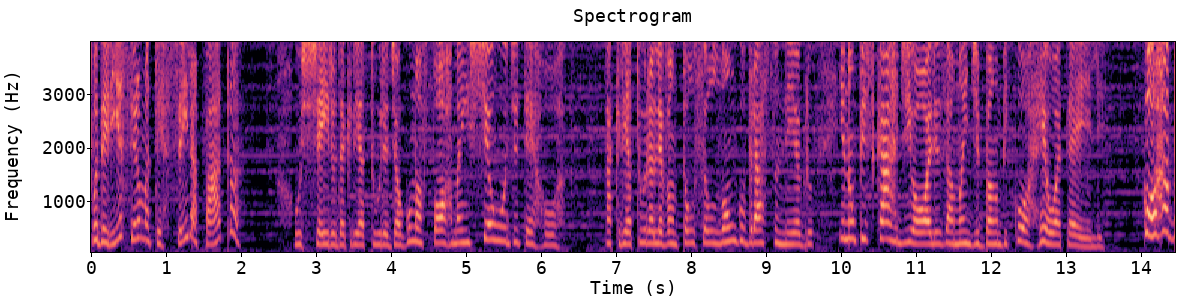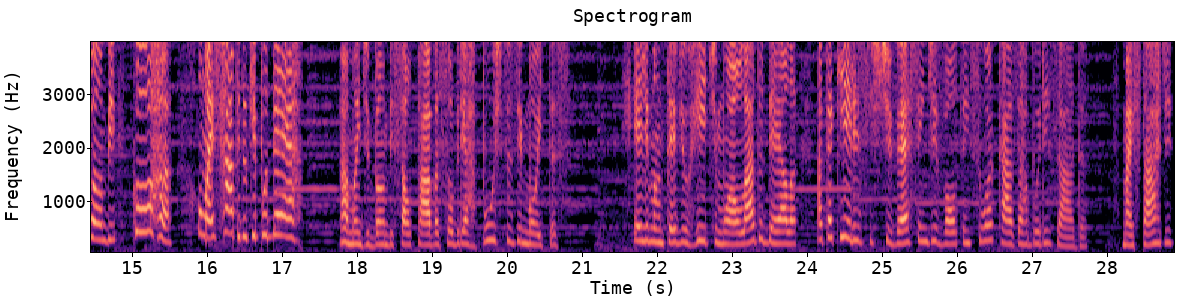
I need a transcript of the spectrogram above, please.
Poderia ser uma terceira pata? O cheiro da criatura de alguma forma encheu-o de terror. A criatura levantou seu longo braço negro e, num piscar de olhos, a mãe de Bambi correu até ele. Corra, Bambi, corra! O mais rápido que puder. A mãe de Bambi saltava sobre arbustos e moitas. Ele manteve o ritmo ao lado dela até que eles estivessem de volta em sua casa arborizada. Mais tarde,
